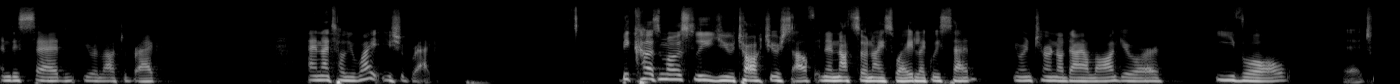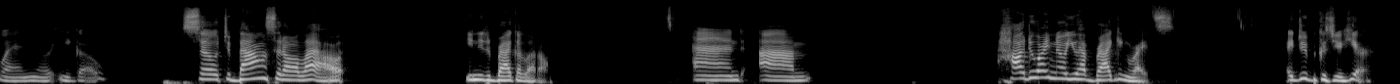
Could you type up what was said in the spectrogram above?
and they said you're allowed to brag. And i tell you why you should brag. Because mostly you talk to yourself in a not so nice way like we said your internal dialogue your evil uh, twin your ego. So to balance it all out you need to brag a little. And um, how do I know you have bragging rights? I do because you're here.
